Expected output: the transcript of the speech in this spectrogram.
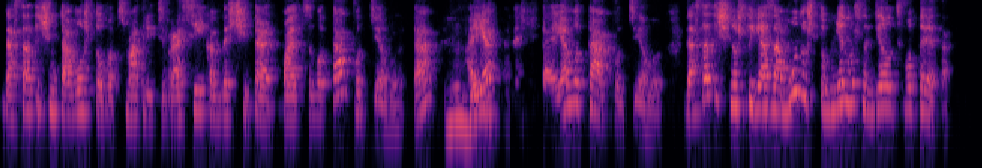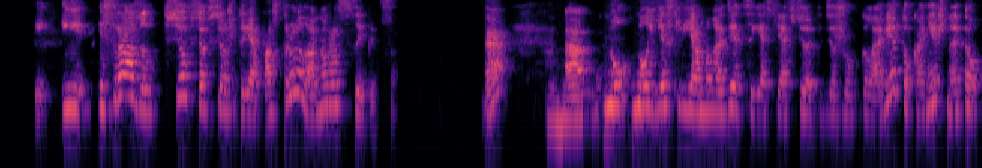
Достаточно того, что вот смотрите, в России, когда считают пальцы, вот так вот делают, да, mm-hmm. а я когда считаю, я вот так вот делаю. Достаточно, что я забуду, что мне нужно делать вот это. И, и, и сразу все-все-все, что я построила, оно рассыпется. Да? Mm-hmm. А, но, но если я молодец, и если я все это держу в голове, то, конечно, это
